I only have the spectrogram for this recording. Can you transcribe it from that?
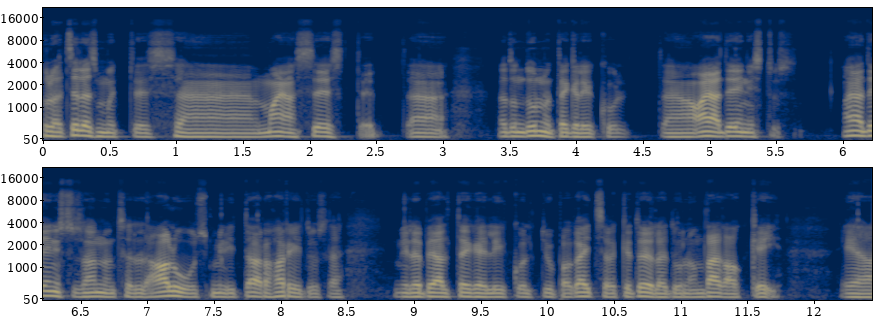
tulevad selles mõttes äh, majast seest, et äh, nad on tulnud tegelikult äh, ajateenistus, ajateenistus andnud selle alus militaarhariduse, mille pealt tegelikult juba Kaitseväkke tööle tulla on väga okei okay. ja,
